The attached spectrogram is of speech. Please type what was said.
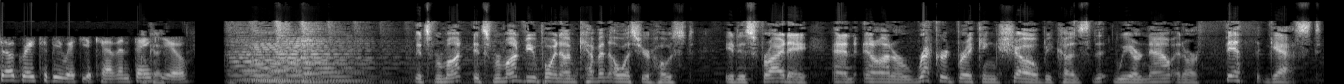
So great to be with you, Kevin. Thank okay. you. It's Vermont. It's Vermont Viewpoint. I'm Kevin Ellis, your host. It is Friday, and, and on a record-breaking show because th- we are now at our fifth guest,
